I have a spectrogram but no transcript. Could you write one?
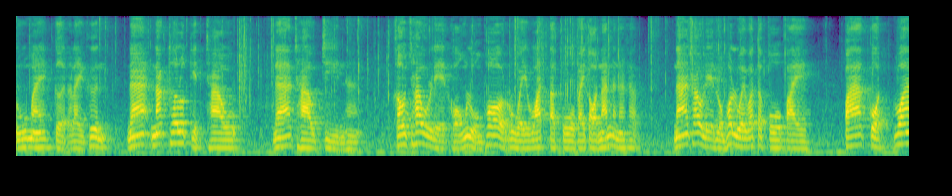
รู้ไหมเกิดอะไรขึ้น นะนักธุรกิจชาวนะชาวจีนฮะเขาเช่าเลทของหลวงพ่อรวยวัดตะโกไปตอนนั้นนะนะครับนะเช่าเลทหลวงพ่อรวยวัดตะโกไป ปรากฏว่า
